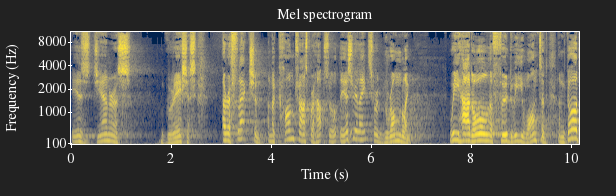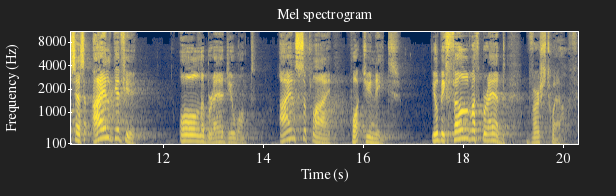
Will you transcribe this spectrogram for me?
Is generous, gracious. A reflection and a contrast, perhaps, with what the Israelites were grumbling. We had all the food we wanted, and God says, I'll give you all the bread you want. I'll supply what you need. You'll be filled with bread, verse 12.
